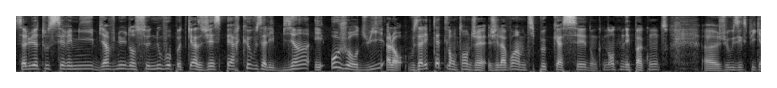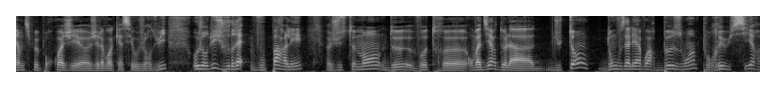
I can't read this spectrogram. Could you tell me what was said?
Salut à tous, c'est Rémi, bienvenue dans ce nouveau podcast, j'espère que vous allez bien et aujourd'hui, alors vous allez peut-être l'entendre, j'ai la voix un petit peu cassée donc n'en tenez pas compte, euh, je vais vous expliquer un petit peu pourquoi j'ai euh, la voix cassée aujourd'hui. Aujourd'hui je voudrais vous parler euh, justement de votre, on va dire de la, du temps dont vous allez avoir besoin pour réussir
